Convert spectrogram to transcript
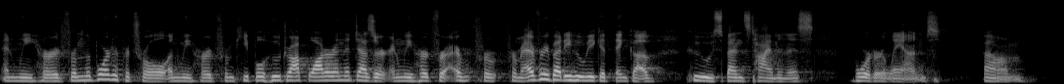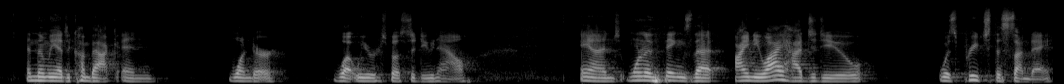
And we heard from the border patrol and we heard from people who drop water in the desert and we heard for, for, from everybody who we could think of who spends time in this borderland. Um, and then we had to come back and wonder what we were supposed to do now. And one of the things that i knew i had to do was preach this sunday.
